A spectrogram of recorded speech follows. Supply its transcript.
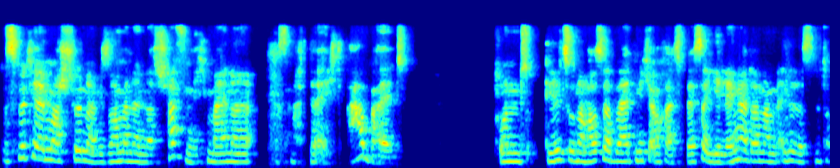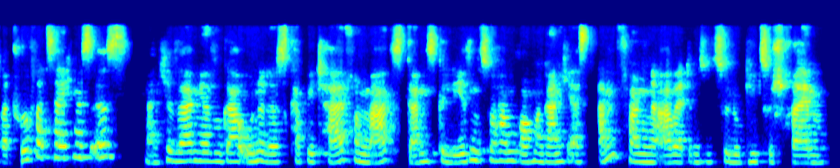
Das wird ja immer schöner. Wie soll man denn das schaffen? Ich meine, das macht ja echt Arbeit. Und gilt so eine Hausarbeit nicht auch als besser, je länger dann am Ende das Literaturverzeichnis ist? Manche sagen ja sogar, ohne das Kapital von Marx ganz gelesen zu haben, braucht man gar nicht erst anfangen, eine Arbeit in Soziologie zu schreiben.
